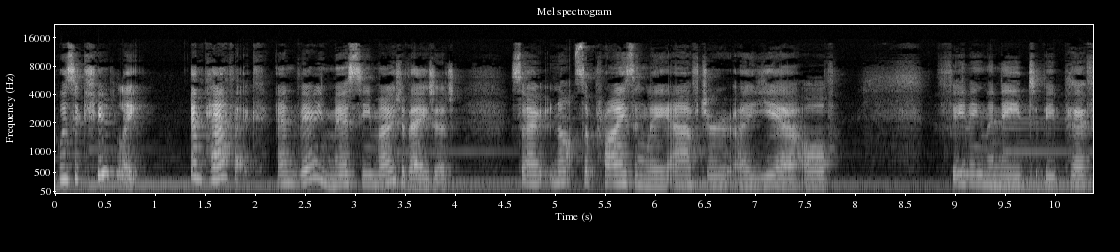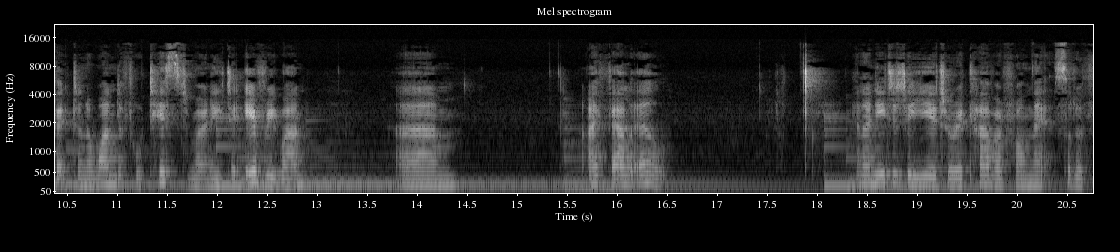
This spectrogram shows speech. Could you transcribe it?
who was acutely empathic and very mercy motivated. So, not surprisingly, after a year of feeling the need to be perfect and a wonderful testimony to everyone, um, I fell ill. And I needed a year to recover from that sort of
